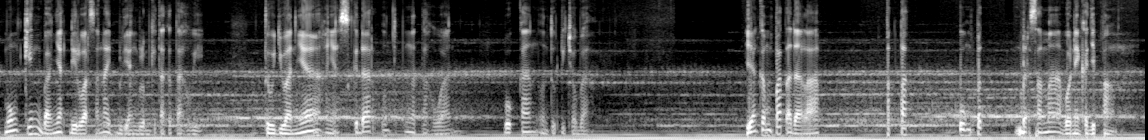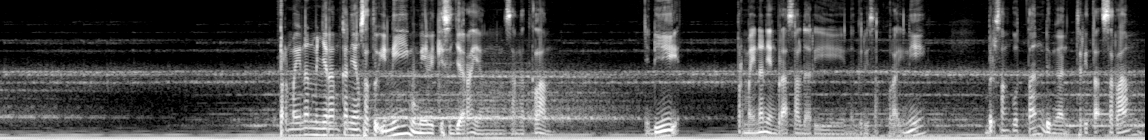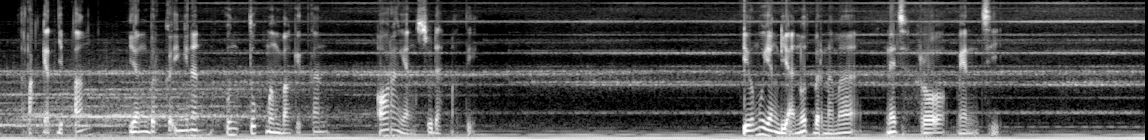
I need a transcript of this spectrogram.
mungkin banyak di luar sana yang belum kita ketahui. Tujuannya hanya sekedar untuk pengetahuan, bukan untuk dicoba. Yang keempat adalah petak umpet bersama boneka Jepang. Permainan menyeramkan yang satu ini memiliki sejarah yang sangat kelam. Jadi, permainan yang berasal dari negeri Sakura ini bersangkutan dengan cerita seram rakyat Jepang yang berkeinginan untuk membangkitkan orang yang sudah mati. Ilmu yang dianut bernama Necromancy.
